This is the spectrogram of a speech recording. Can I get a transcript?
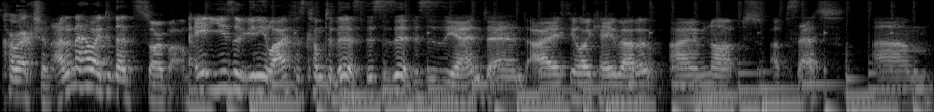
Correction, I don't know how I did that sober. Eight years of uni life has come to this. This is it, this is the end and I feel okay about it. I'm not upset. Um,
